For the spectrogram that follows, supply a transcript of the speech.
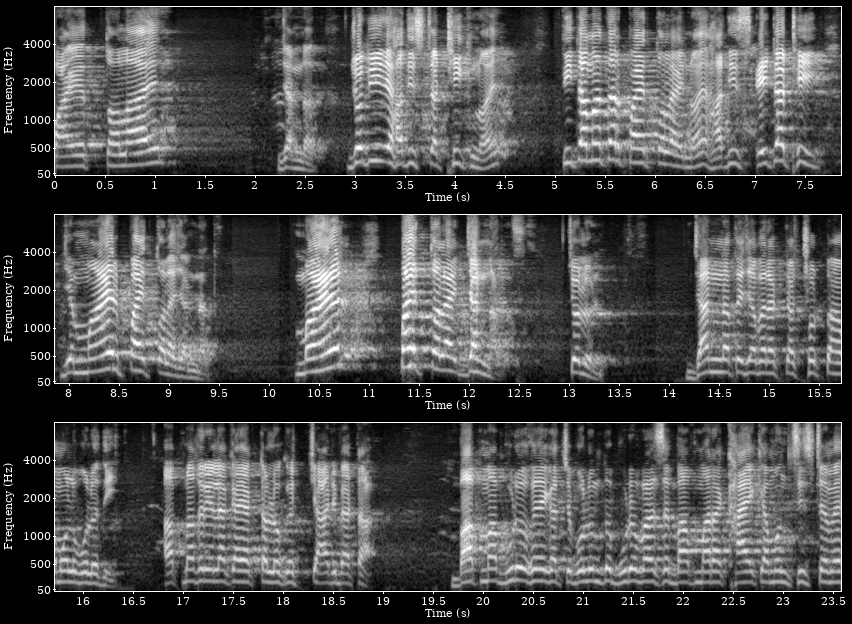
পায়ের তলায় জান্নাত। যদি এই হাদিসটা ঠিক নয়, পিতামাতার পায়ের তলায় নয়, হাদিস এইটা ঠিক যে মায়ের পায়ের তলায় জান্নাত। মায়ের পায়ের তলায় জান্নাত। চলুন, জান্নাতে যাবার একটা ছোট্ট আমল বলে দিই। আপনাদের এলাকায় একটা লোকের চার বেটা বাপ মা বুড়ো হয়ে গেছে, বলুন তো বুড়ো বয়সে বাপ মারা খায় কেমন সিস্টেমে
